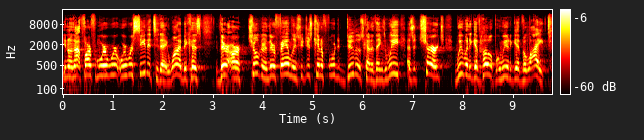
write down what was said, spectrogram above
you know, not far from where we're, where we're seated today. Why? Because there are children, there are families who just can't afford to do those kind of things. We, as a church, we want to give hope and we want to give light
